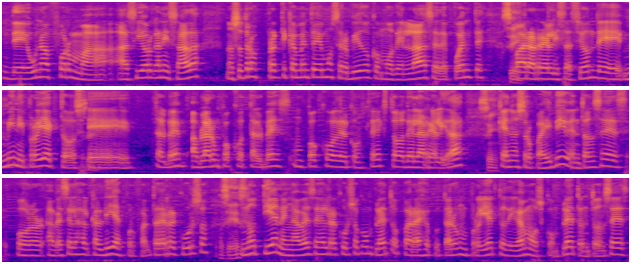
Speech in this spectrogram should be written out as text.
de una forma así organizada, nosotros prácticamente hemos servido como de enlace, de puente Sí. para realización de mini proyectos. eh, tal vez hablar un poco, tal vez un poco del contexto, de la realidad Sí. que nuestro país vive. Entonces, por a veces las alcaldías, por falta de recursos, no tienen a veces el recurso completo para ejecutar un proyecto, digamos, completo. Entonces,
